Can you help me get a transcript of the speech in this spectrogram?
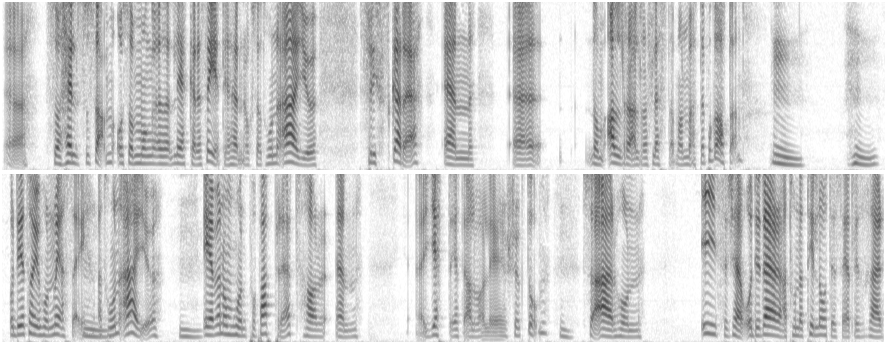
eh, så hälsosam. Och som många läkare säger till henne också, att hon är ju friskare än eh, de allra, allra flesta man möter på gatan. Mm. Mm. Och det tar ju hon med sig, Mm. att hon är ju Mm. även om hon på pappret har en eh, jätte, jätte allvarlig sjukdom Mm. så är hon i sig själv och det där att hon har tillåtit sig att liksom så här,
